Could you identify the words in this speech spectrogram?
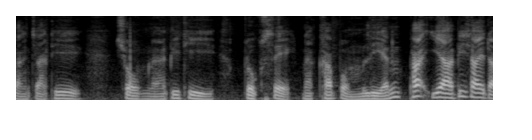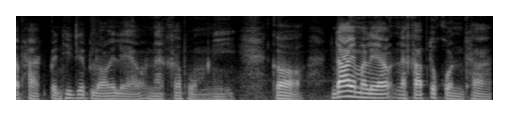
หลังจากที่ ชมนะพิธีปลุกเสกนะครับผมเหรียญพระยาพิชัยดับหักเป็นที่เรียบร้อยแล้วนะครับผมนี่ก็ได้มาแล้วนะครับทุกคนทาง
